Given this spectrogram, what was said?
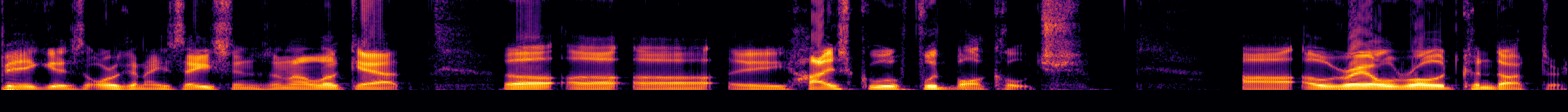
biggest organizations, and I look at uh, uh, uh, a high school football coach, uh, a railroad conductor.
